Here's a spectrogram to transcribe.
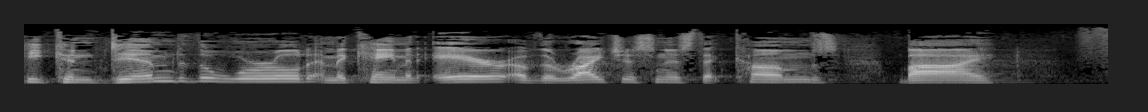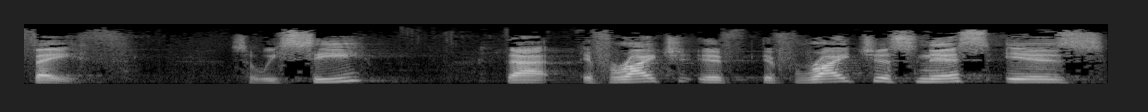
he condemned the world and became an heir of the righteousness that comes by faith. So we see that if, right, if, if righteousness is,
